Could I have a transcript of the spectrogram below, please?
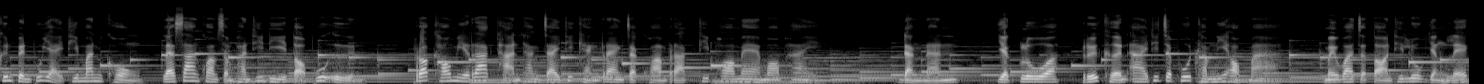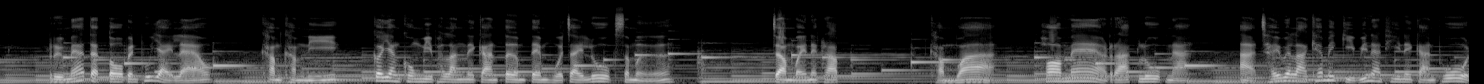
ขึ้นเป็นผู้ใหญ่ที่มั่นคง และสร้างความสัมพันธ์ที่ดีต่อผู้อื่น เพราะเขามีรากฐานทางใจที่แข็งแรงจากความรักที่พ่อแม่มอบให้ ดังนั้น อย่ากลัวหรือเขินอายที่จะพูดคำนี้ออกมา ไม่ว่าจะตอนที่ลูกยังเล็ก หรือแม้แต่โตเป็นผู้ใหญ่แล้วคำคำนี้ก็ยังคงมีพลังในการเติมเต็มหัวใจลูกเสมอจำไว้นะครับคำว่า พ่อแม่รักลูกนะ อาจใช้เวลาแค่ไม่กี่วินาทีในการพูด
